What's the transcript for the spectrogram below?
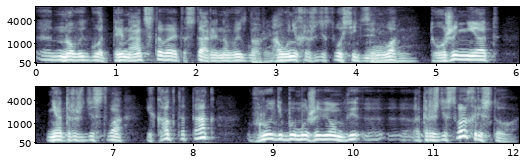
э, Новый год 13-го, это старый Новый старый. год, а у них Рождество 7-го тоже нет, не от Рождества. И как-то так, вроде бы мы живем э, от Рождества Христова,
